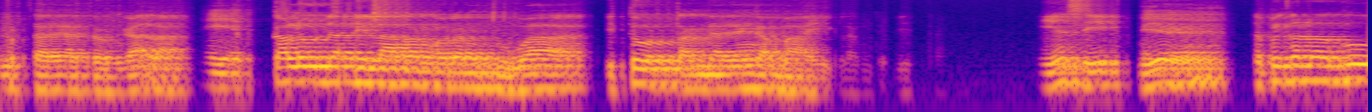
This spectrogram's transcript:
percaya atau enggak lah. iya Kalau udah dilarang orang tua, itu tandanya nggak baik lah untuk kita. Iya sih. Iya kan? Tapi kalau aku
